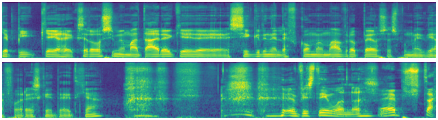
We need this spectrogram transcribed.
και, πι- και ξέρω εγώ σημειωματάριο και σύγκρινε λευκό με μαύρο πέος ας πούμε διαφορές και τέτοια Επιστήμονας. ε, ψ, τα-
